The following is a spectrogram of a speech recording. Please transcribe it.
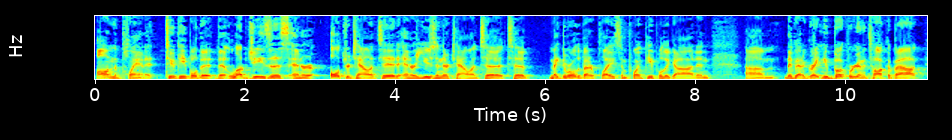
on the planet. Two people that, that love Jesus and are ultra talented and are using their talent to, to make the world a better place and point people to God. And um, they've got a great new book we're going to talk about.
